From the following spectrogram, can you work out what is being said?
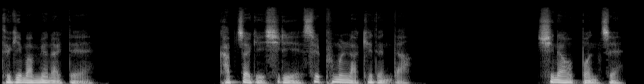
득이 만면할 때에 갑자기 시리에 슬픔을 낳게 된다. 쉰아홉 번째.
